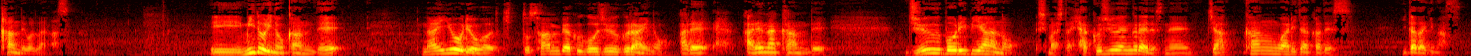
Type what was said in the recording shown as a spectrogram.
缶でございます、えー緑の缶で内容量はきっと350ぐらいのあれあれな缶で10ボリビアーノしました。110円ぐらいですね。若干割高です。いただきます。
